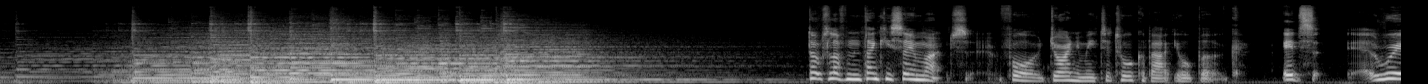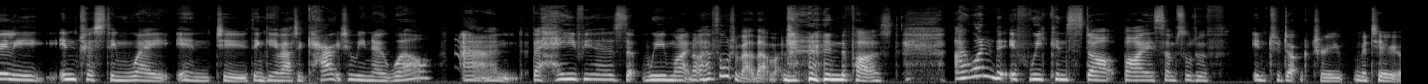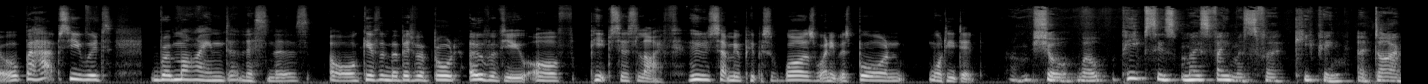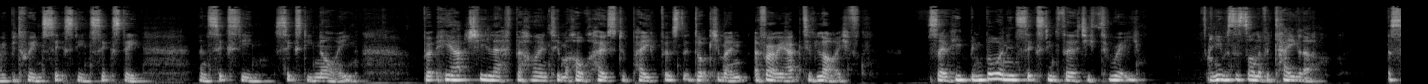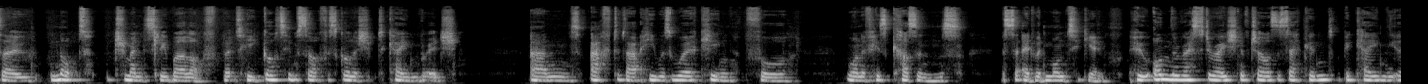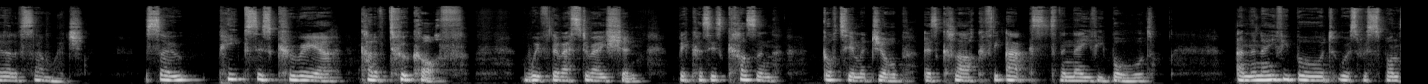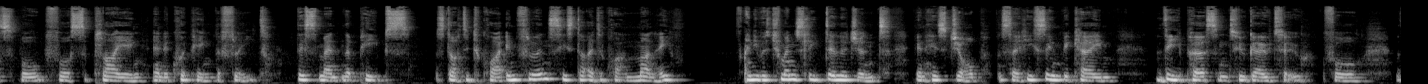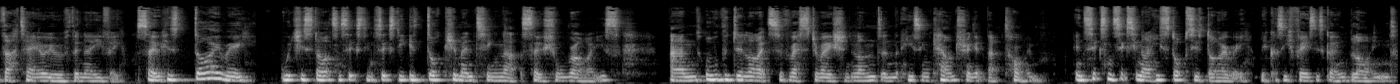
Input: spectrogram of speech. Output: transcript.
Dr. Loveman, thank you so much for joining me to talk about your book. It's a really interesting way into thinking about a character we know well and behaviors that we might not have thought about that much in the past. I wonder if we can start by some sort of introductory material. Perhaps you would remind listeners or give them a bit of a broad overview of Pepys's life, who Samuel Pepys was, when he was born, what he did. Um, sure. Well, Pepys is most famous for keeping a diary between 1660 and 1669 but he actually left behind him a whole host of papers that document a very active life. So he'd been born in 1633 and he was the son of a tailor. So not tremendously well off, but he got himself a scholarship to Cambridge. And after that, he was working for one of his cousins, Sir Edward Montagu, who, on the restoration of Charles II, became the Earl of Sandwich. So Pepys's career kind of took off with the restoration because his cousin got him a job as clerk of the acts to the Navy Board. And the Navy Board was responsible for supplying and equipping the fleet. This meant that Pepys started to acquire influence, he started to acquire money, and he was tremendously diligent in his job. So he soon became the person to go to for that area of the Navy. So his diary, which he starts in 1660, is documenting that social rise and all the delights of Restoration London that he's encountering at that time. In 1669, he stops his diary because he fears he's going blind,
